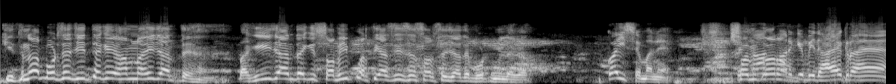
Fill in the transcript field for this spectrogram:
कितना वोट से जीतेंगे हम नहीं जानते हैं? बाकी ये जानते हैं कि सभी प्रत्याशी से सबसे ज़्यादा वोट मिलेगा। कैसे मने? समीकरण- के विधायक रहे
